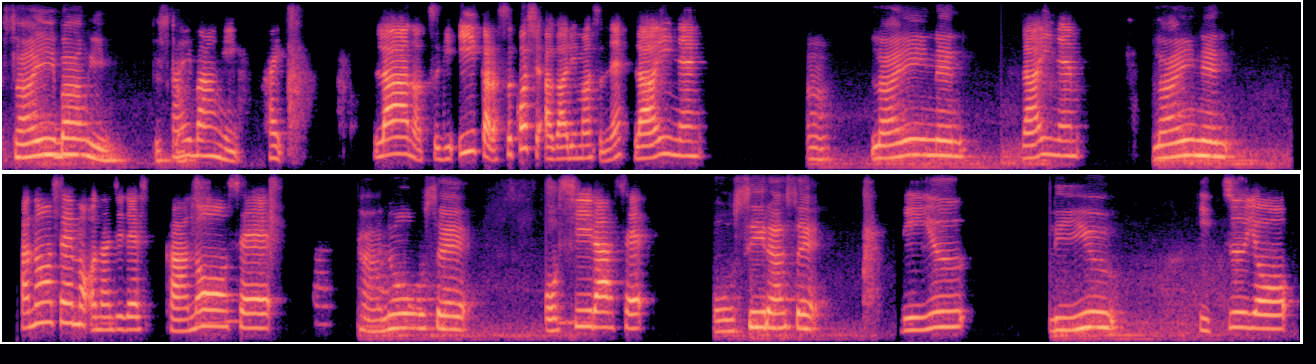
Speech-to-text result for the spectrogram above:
裁判員ですか裁判員。はい。 ラの次、いいから少し上がりますね。来年。あ来年、来年。来年、可能性も同じです。可能性。可能性、お知らせ。お知らせ、理由。理由、必要。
